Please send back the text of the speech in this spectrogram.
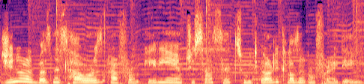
General business hours are from 8 am to sunset with early closing on Friday.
